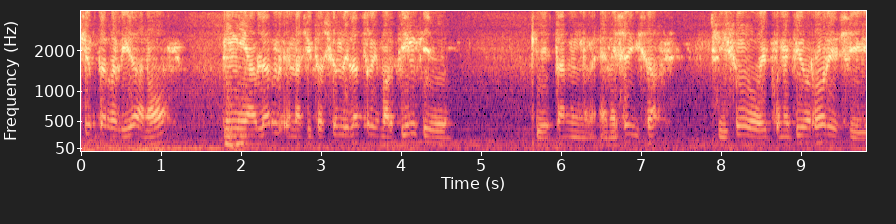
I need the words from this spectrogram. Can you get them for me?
cierta realidad, ¿no? Ni hablar en la situación de Lázaro y Martín que, que están en Ezeiza. Si yo he cometido errores y,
